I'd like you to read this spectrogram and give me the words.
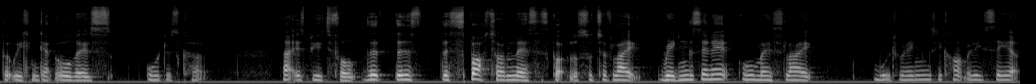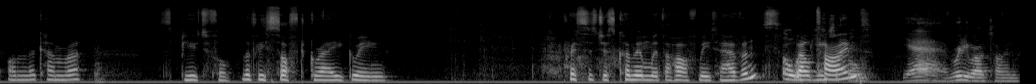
but we can get all those orders cut. That is beautiful. The the the spot on this has got sort of like rings in it, almost like wood rings. You can't really see it on the camera. It's beautiful. Lovely soft grey green. Chris has just come in with the half metre heavens. Oh, well beautiful. timed. Yeah, really well timed.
